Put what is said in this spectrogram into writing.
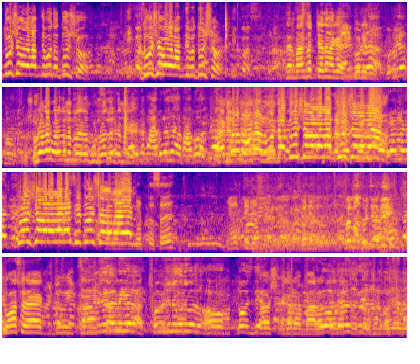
দুশো করে লাভ দিব তো দুশো দুশো করে লাভ দিব দুশো দেন পাঁচ হাজার টাকা দেন আগে পুরাটা করে দেন পনেরো হাজার দেন আগে। করে লাভ দুশো করে দুশো করে লাগাইছি দুশো করে করতেছে। দশ এক দুই তিন দশ এগারো বারো তেরো চোদ্দ পনেরো ষোলো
